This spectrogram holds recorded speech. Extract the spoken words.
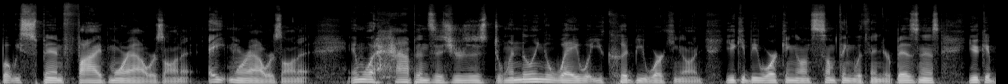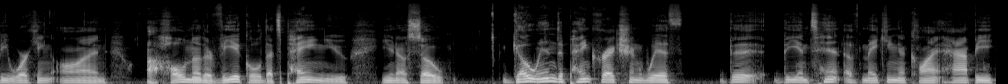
but we spend five more hours on it, eight more hours on it. And what happens is you're just dwindling away what you could be working on. You could be working on something within your business, you could be working on a whole nother vehicle that's paying you, you know. So go into paint correction with the the intent of making a client happy.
